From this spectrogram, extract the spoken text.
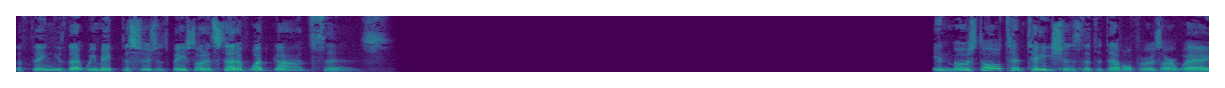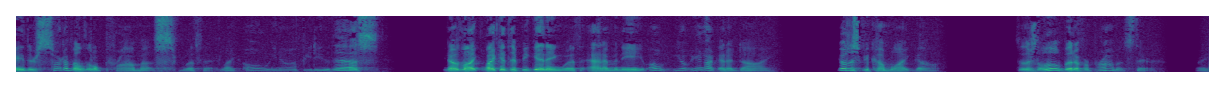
the things that we make decisions based on instead of what God says. in most all temptations that the devil throws our way, there's sort of a little promise with it. Like, oh, you know, if you do this, you know, like, like at the beginning with Adam and Eve, oh, you're not going to die. You'll just become like God. So there's a little bit of a promise there, right?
